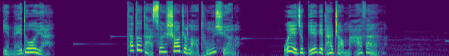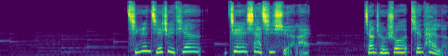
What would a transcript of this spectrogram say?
也没多远。他都打算捎着老同学了，我也就别给他找麻烦了。”情人节这天竟然下起雪来，江城说天太冷，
